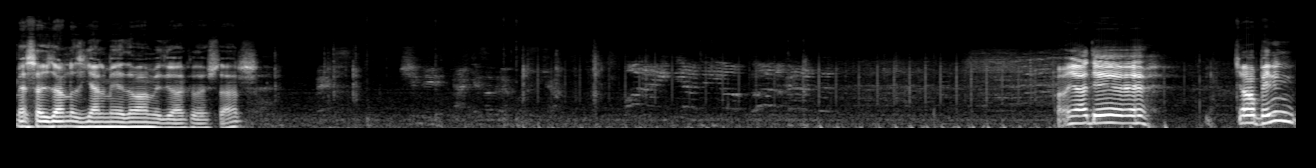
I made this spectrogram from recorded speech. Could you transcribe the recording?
Mesajlarınız gelmeye devam ediyor arkadaşlar. Ay hadi. Ya benim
